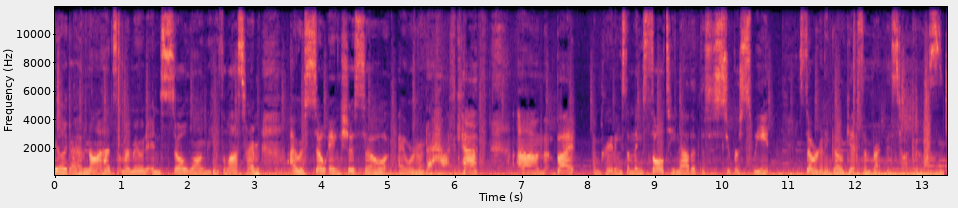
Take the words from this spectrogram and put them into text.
Feel like I have not had summer moon in so long because the last time I was so anxious so I ordered a half caf um, but I'm craving something salty now that this is super sweet so we're gonna go get some breakfast tacos.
